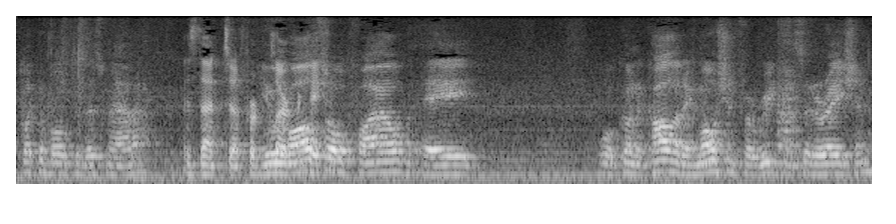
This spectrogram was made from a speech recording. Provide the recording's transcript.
applicable to this matter. Is that uh, for You have clarification? also filed a, we're going to call it a motion for reconsideration.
